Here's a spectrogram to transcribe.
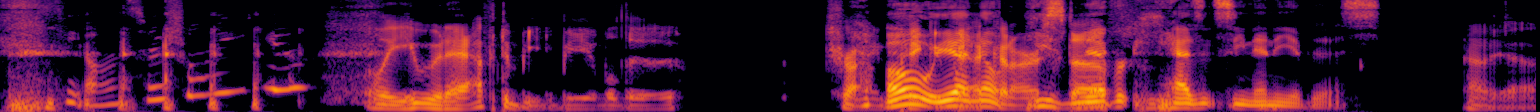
Is he on social media? Well, he would have to be to be able to try and Oh yeah, no, our he's stuff. never. He hasn't seen any of this. Oh yeah.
